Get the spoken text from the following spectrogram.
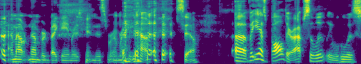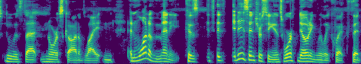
I'm outnumbered by gamers in this room right now. So Uh, but yes, Balder, absolutely, who was who was that Norse god of light, and and one of many. Because it, it, it is interesting. It's worth noting really quick that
